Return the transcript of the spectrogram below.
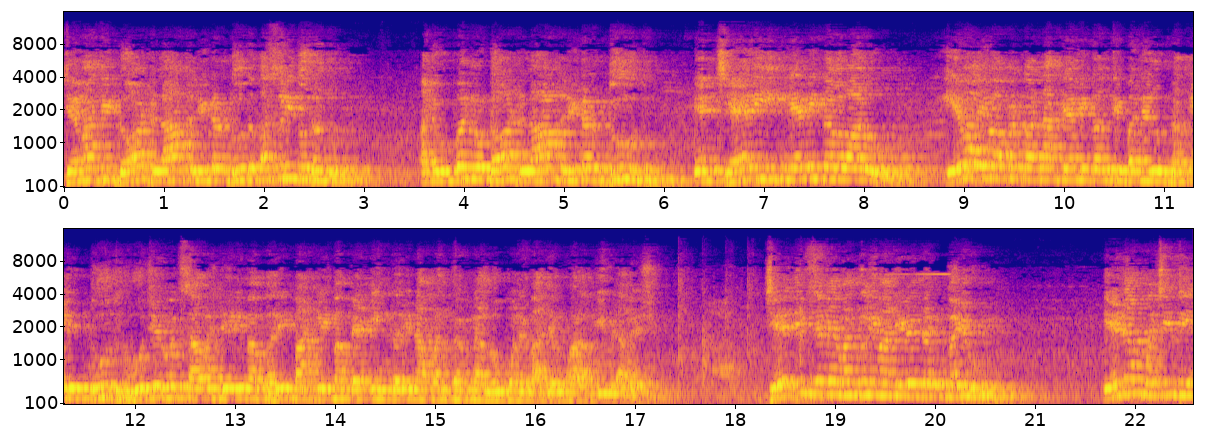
જેમાંથી દોઢ લાખ લીટર દૂધ અસલી દૂધ હતું. અને ઉપરનું દોઢ લાખ લીટર દૂધ એ ઝેરી કેમિકલ વાળું, એવા એવા પ્રકારના કેમિકલથી બનેલું નકલી દૂધ રોજે રોજ સાવજ ડેરીમાં ભરી, બાટલીમાં પેકિંગ કરીને આ પંથકના લોકોને ભાજપ પીવડાવે છે. જે દિવસે મેં વંથલીમાં નિવેદન કર્યું, એના પછીથી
